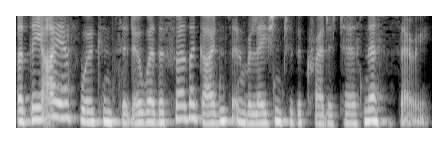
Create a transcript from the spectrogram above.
but the IF will consider whether further guidance in relation to the creditor is necessary.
